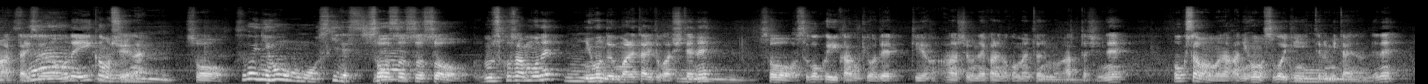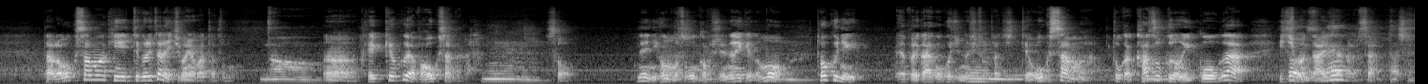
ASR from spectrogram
らったりするのもねいいかもしれない、うん。そう。すごい日本も好きですし、ね、そうそうそうそう。息子さんもね、うん。日本で生まれたりとかしてね、うん。そう。すごくいい環境でっていう話もね彼のコメントにもあったしね。奥様もなんか日本をすごい気に入ってるみたいなんでね。だから奥様が気に入ってくれたら一番良かったと思う、うん、結局やっぱ奥さんだから。うん。そう。ね日本もそうかもしれないけども、うん。特にやっぱり外国人の人たちって奥様とか家族の意向が一番大事だからさ、そうね。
